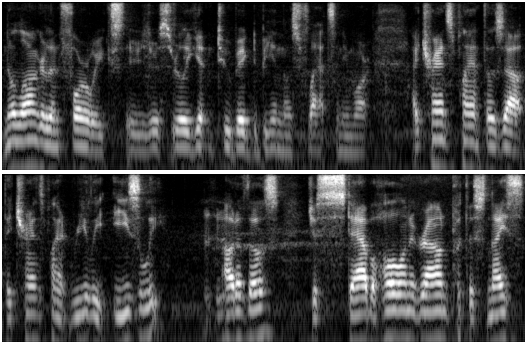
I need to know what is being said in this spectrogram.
no longer than four weeks, they're just really getting too big to be in those flats anymore. I transplant those out. They transplant really easily out of those. Just stab a hole in the ground, put this nice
